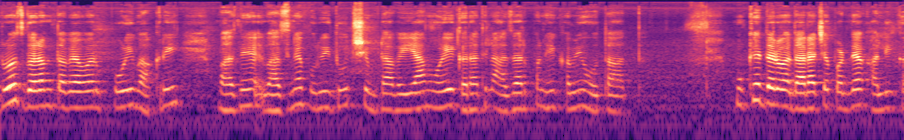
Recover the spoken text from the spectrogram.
रोज गरम तव्यावर पोळी भाकरी भाजण्या भाजण्यापूर्वी दूध शिंपडावे यामुळे घरातील आजारपण हे कमी होतात. मुख्य दर दाराच्या पडद्याखाली क-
